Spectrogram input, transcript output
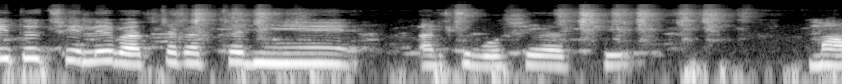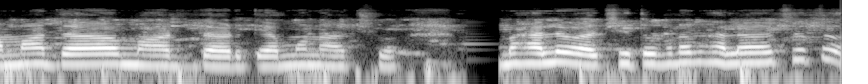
এই তো ছেলে বাচ্চা কাচ্চা নিয়ে আর কি বসে আছি। মামাদা, মারদার, কেমন আছো? ভালো আছি, তোমরা ভালো আছো তো?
